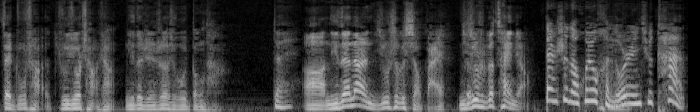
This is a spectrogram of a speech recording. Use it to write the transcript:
在主场足球场上，你的人设就会崩塌对，啊！你在那儿你就是个小白，你就是个菜鸟。但是呢，会有很多人去看，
